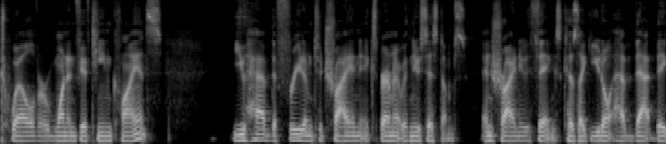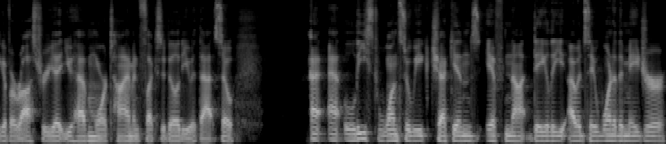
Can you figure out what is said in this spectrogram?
12 or one and 15 clients, you have the freedom to try and experiment with new systems and try new things because like you don't have that big of a roster yet. You have more time and flexibility with that. So at, at least once a week check-ins, if not daily, I would say one of the major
